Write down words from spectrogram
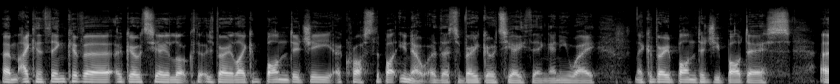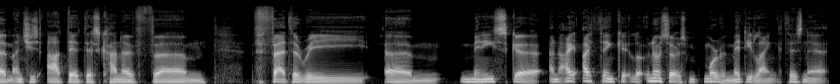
Um, I can think of a, a Gaultier look that was very like a bondagey across the body. You know, that's a very Gaultier thing anyway. Like a very bondagey bodice, um, and she's added this kind of um, feathery um, mini skirt. And I, I think it look no, so it's more of a midi length, isn't it?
